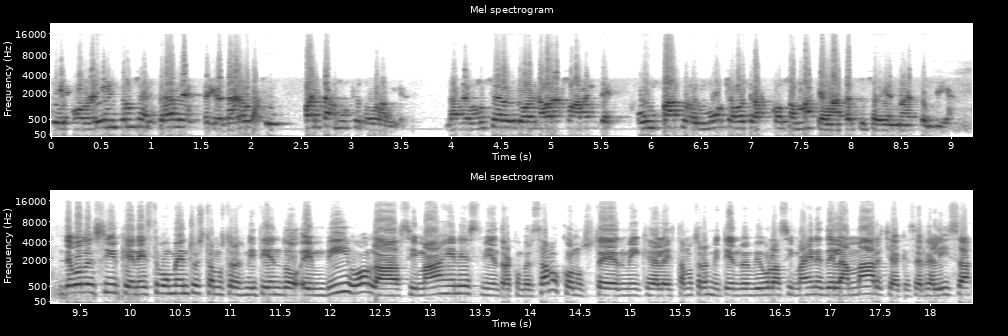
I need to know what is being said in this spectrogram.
que podría entonces entrar el secretario de Educación. Falta mucho todavía. La denuncia del gobernador es solamente un paso de muchas otras cosas más que van a estar sucediendo en estos días. Debo decir que en este momento estamos transmitiendo en vivo las imágenes, mientras conversamos con usted, Miquel, estamos transmitiendo en vivo las imágenes de la marcha que se realiza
